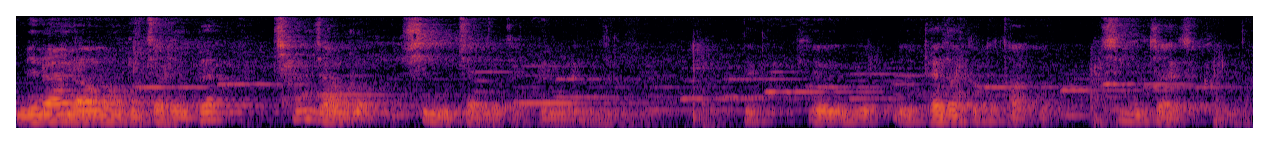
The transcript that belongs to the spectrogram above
미나에 나오는 문자인데 창작으로 신 문자로 이제 그려낸 거죠. 이 대작들도 다그 신문자에 속합니다.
